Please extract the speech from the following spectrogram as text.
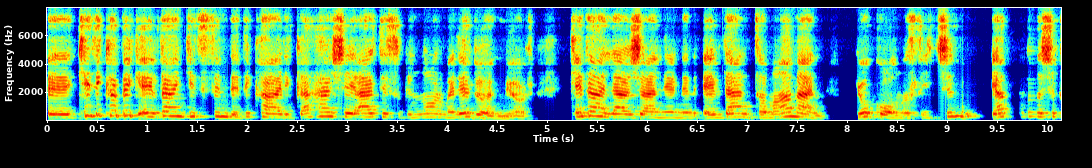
Ee, kedi köpek evden gitsin dedik harika. Her şey ertesi gün normale dönmüyor. Kedi alerjenlerinin evden tamamen yok olması için yaklaşık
